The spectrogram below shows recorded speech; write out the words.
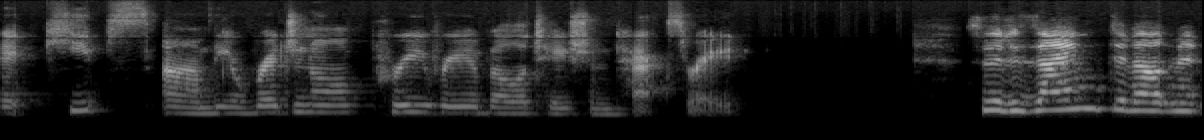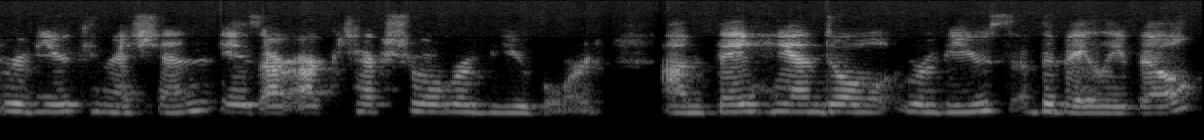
It keeps um, the original pre-rehabilitation tax rate. So the Design Development Review Commission is our architectural review board. Um, they handle reviews of the Bailey Bill.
